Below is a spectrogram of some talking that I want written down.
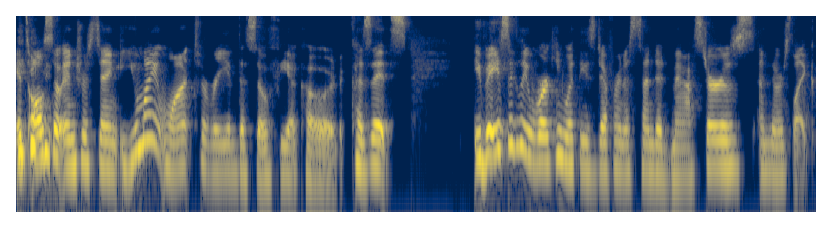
It's also interesting. You might want to read the Sophia Code because it's you basically working with these different ascended masters, and there's like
